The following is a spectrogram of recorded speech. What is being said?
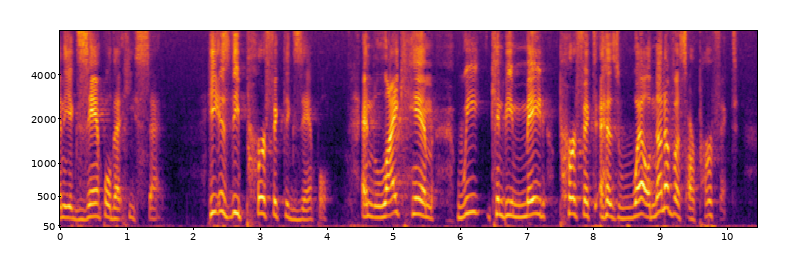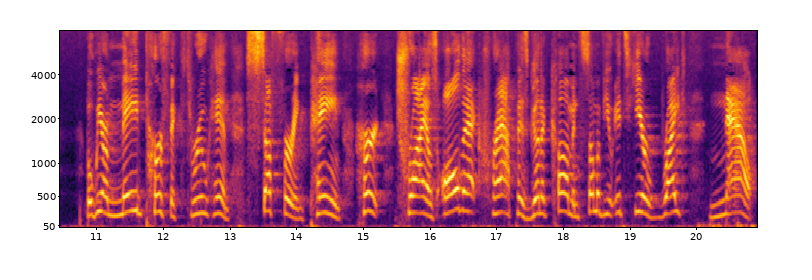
and the example that he set. He is the perfect example. And like him, we can be made perfect as well. None of us are perfect. But we are made perfect through him. Suffering, pain, hurt, trials, all that crap is going to come. And some of you, it's here right now.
